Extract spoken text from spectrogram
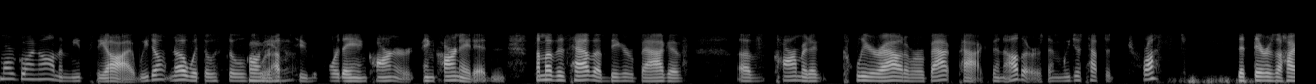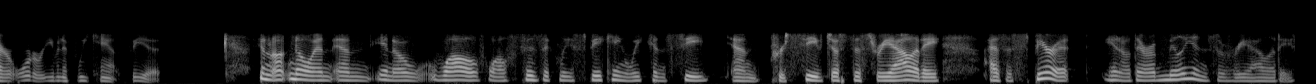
more going on than meets the eye. We don't know what those souls oh, were yeah. up to before they incarnate, incarnated, and some of us have a bigger bag of of karma to clear out of our backpack than others, and we just have to trust that there is a higher order, even if we can't see it. You know, no, and and you know, while while physically speaking, we can see and perceive just this reality as a spirit you know there are millions of realities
